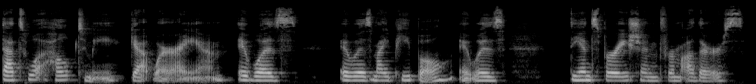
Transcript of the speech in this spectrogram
that's what helped me get where I am. It was it was my people. It was the inspiration from others.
